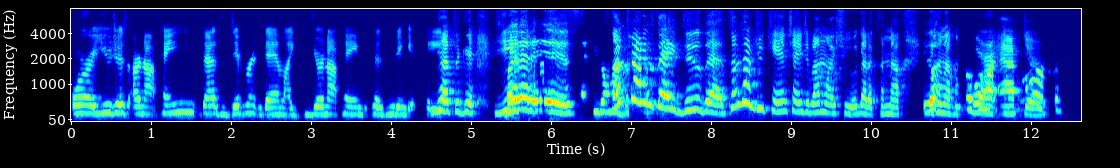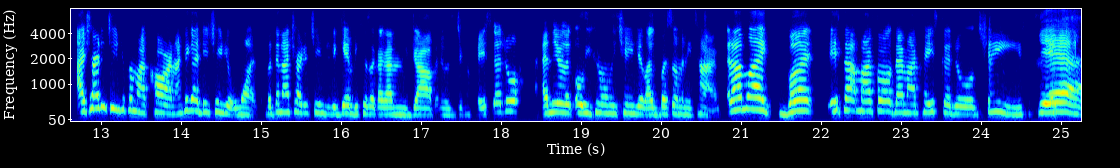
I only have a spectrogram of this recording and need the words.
or you just are not paying, that's different than like you're not paying because you didn't get paid. You have to get, yeah, that is. Sometimes they do that. Sometimes you can change it, but I'm like, shoot, it got to come out. Either but, come out before or after. I tried to change it for my car and I think I did change it once, but then I tried to change it again because like I got a new job and it was a different pay schedule and they're like, oh, you can only change it like but so many times. And I'm like, but it's not my fault that my pay schedule changed. Yeah.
